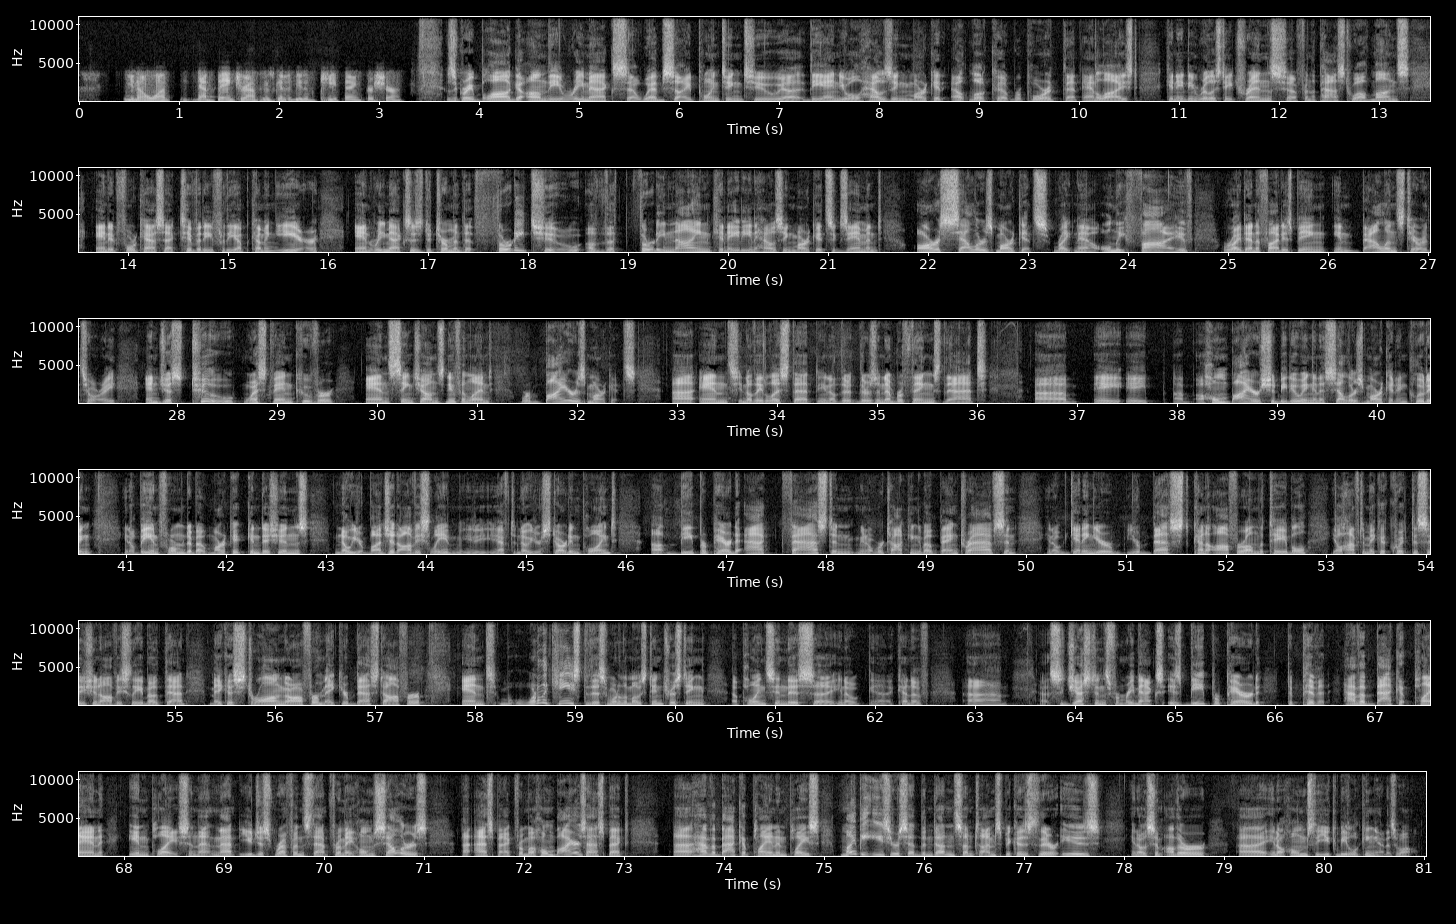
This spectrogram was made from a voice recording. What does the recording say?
you know what? That bank draft is going to be the key thing for sure. There's a great blog on the REMAX uh, website pointing to uh, the annual Housing Market Outlook uh, report that analyzed Canadian real estate trends uh, from the past 12 months and it forecasts activity for the upcoming year. And REMAX has determined that 32 of the 39 Canadian housing markets examined are sellers markets right now. Only five were identified as being in balance territory, and just two, West Vancouver and St. John's, Newfoundland, were buyers markets. Uh, and you know they list that you know there, there's a number of things that uh, a, a a home buyer should be doing in a seller's market, including, you know, be informed about market conditions, know your budget. Obviously, you have to know your starting point. Uh, be prepared to act fast, and you know, we're talking about bank drafts and you know, getting your your best kind of offer on the table. You'll have to make a quick decision, obviously, about that. Make a strong offer, make your best offer. And one of the keys to this, one of the most interesting uh, points in this, uh, you know, uh, kind of uh, uh, suggestions from REMAX is be prepared to pivot, have a backup plan in place, and that and that you just referenced that from a home seller's uh, aspect, from a home buyer's aspect. Uh, have a backup plan in place might be easier said than done sometimes because there is you know some other uh, you know homes that you could be looking at as well.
